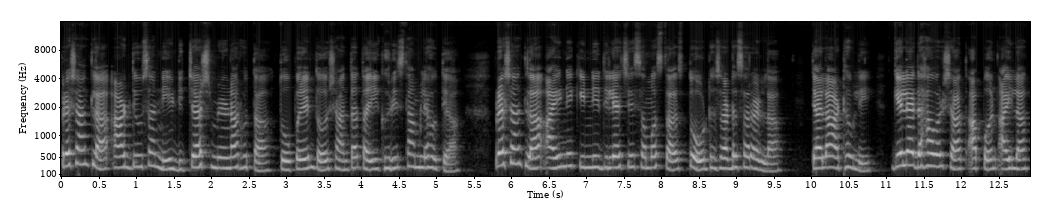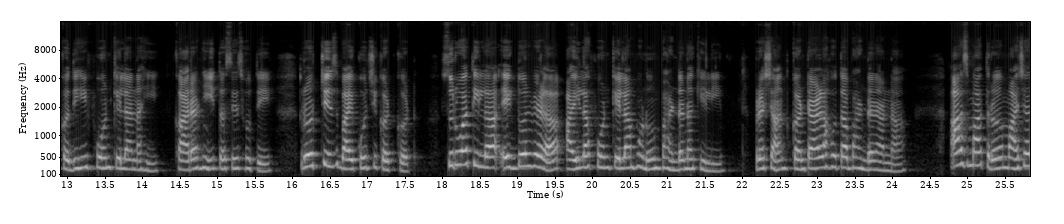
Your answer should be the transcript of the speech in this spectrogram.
प्रशांतला आठ दिवसांनी डिस्चार्ज मिळणार होता. तोपर्यंत शांताताई घरीच थांबल्या होत्या. प्रशांतला आईने किडनी दिल्याचे समजताच तो ढसाढसा रडला. त्याला आठवले गेल्या दहा वर्षात आपण आईला कधीही फोन केला नाही कारणही तसेच होते. रोजचीच बायकोची कटकट. सुरुवातीला एक दोन वेळा आईला फोन केला म्हणून भांडणं केली. प्रशांत कंटाळला होता भांडणांना. आज मात्र माझ्या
